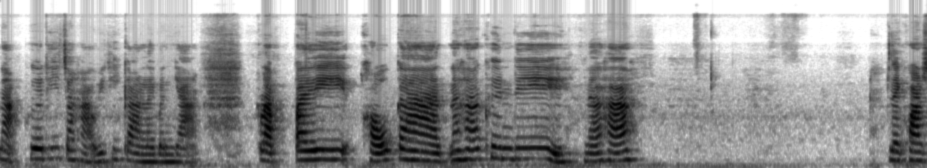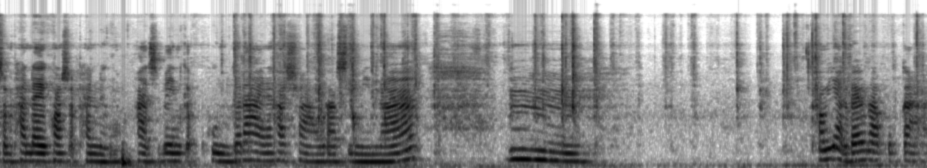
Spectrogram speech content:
หนักเพื่อที่จะหาวิธีการอะไรบางอย่าง กลับไปขอโอกาสนะคะคืนดีนะคะในความสัมพันธ์ใดความสัมพันธ์หนึ่ง อาจจะเป็นกับคุณก็ได้นะคะ ชาวราศีมีนนะ อืม เขาอยากได้รับโอกาส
